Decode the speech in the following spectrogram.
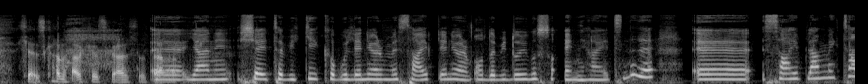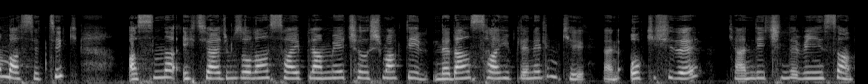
Kes kadar kıskançsın tamam. Ee, yani şey tabii ki kabulleniyorum ve sahipleniyorum. O da bir duygu en nihayetinde de e, sahiplenmekten bahsettik. Aslında ihtiyacımız olan sahiplenmeye çalışmak değil. Neden sahiplenelim ki? Yani o kişi de kendi içinde bir insan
